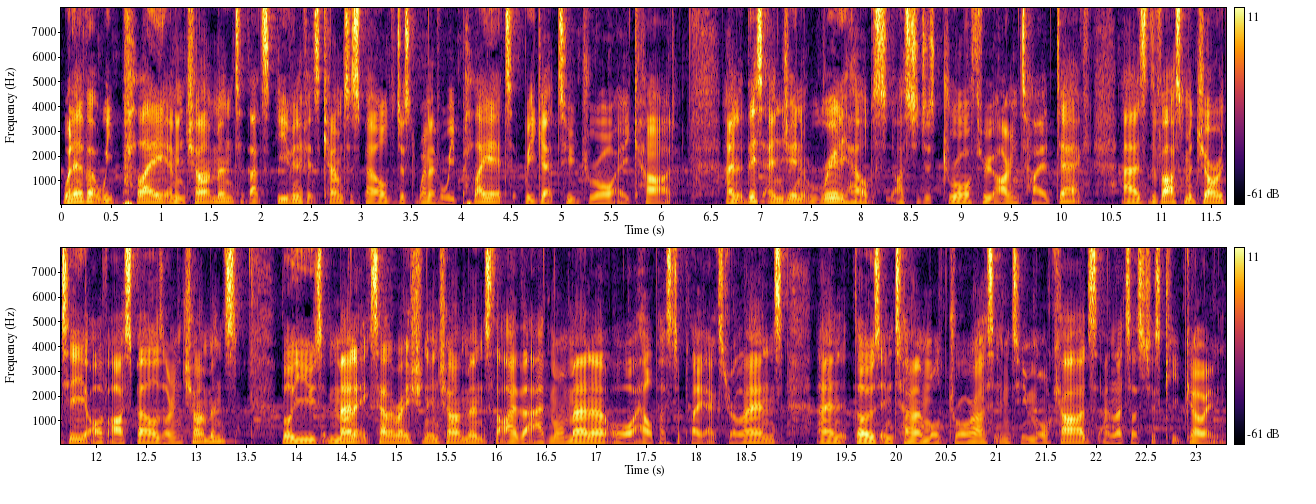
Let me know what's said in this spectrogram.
Whenever we play an enchantment, that's even if it's counterspelled, just whenever we play it, we get to draw a card. And this engine really helps us to just draw through our entire deck, as the vast majority of our spells are enchantments, We'll use mana acceleration enchantments that either add more mana or help us to play extra lands, and those in turn will draw us into more cards and let us just keep going.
